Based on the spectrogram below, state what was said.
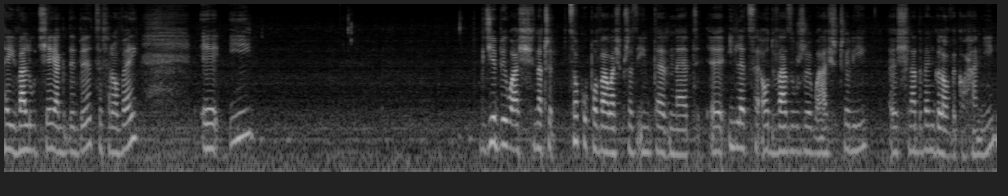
tej walucie, jak gdyby cyfrowej. Y, I gdzie byłaś, znaczy co kupowałaś przez internet, y, ile CO2 zużyłaś, czyli y, ślad węglowy, kochani.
